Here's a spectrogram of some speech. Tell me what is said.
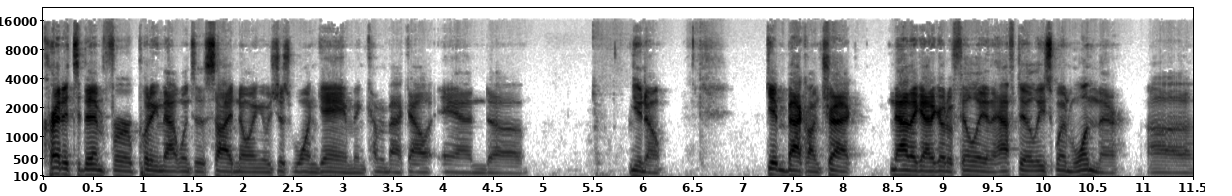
credit to them for putting that one to the side, knowing it was just one game and coming back out and uh, you know getting back on track. Now they got to go to Philly and they have to at least win one there. Uh,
